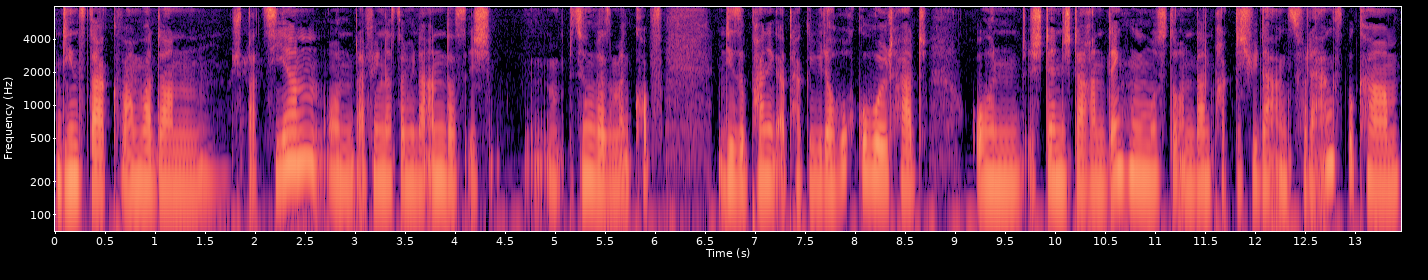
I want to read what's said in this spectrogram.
Dienstag waren wir dann spazieren und da fing das dann wieder an, dass ich, beziehungsweise mein Kopf, diese Panikattacke wieder hochgeholt hat und ich ständig daran denken musste und dann praktisch wieder Angst vor der Angst bekam,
